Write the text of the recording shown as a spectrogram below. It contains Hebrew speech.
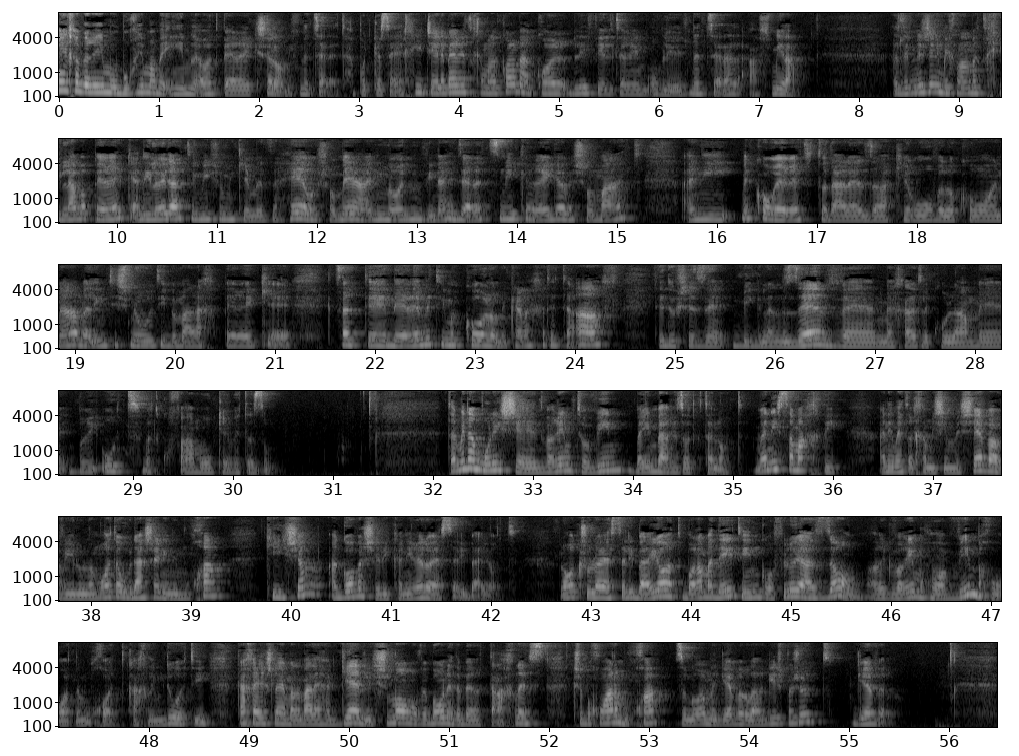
היי חברים וברוכים הבאים לעוד פרק של לא מתנצלת, הפודקאסט היחיד שידבר איתכם על הכל מהכל בלי פילטרים ובלי להתנצל על אף מילה. אז לפני שאני בכלל מתחילה בפרק, אני לא יודעת אם מישהו מכם מזהה או שומע, אני מאוד מבינה את זה על עצמי כרגע ושומעת. אני מקוררת, תודה לאל זה רק קירור ולא קורונה, אבל אם תשמעו אותי במהלך הפרק אה, קצת אה, נעלמת עם הכל או מקנחת את האף, תדעו שזה בגלל זה, ואני מאחלת לכולם אה, בריאות בתקופה המורכבת הזו. תמיד אמרו לי שדברים טובים באים באריזות קטנות, ואני שמחתי. אני מטר חמישים ושבע, ואילו למרות העובדה שאני נמוכה, כאישה, הגובה שלי כנראה לא יעשה לי בעיות. לא רק שהוא לא יעשה לי בעיות, בעולם ה dating הוא אפילו יעזור. הרי גברים אוהבים בחורות נמוכות, כך לימדו אותי, ככה יש להם על מה להגן, לשמור, ובואו נדבר תכלס. כשבחורה נמוכה, זה גורם לגבר להרגיש פשוט גבר.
